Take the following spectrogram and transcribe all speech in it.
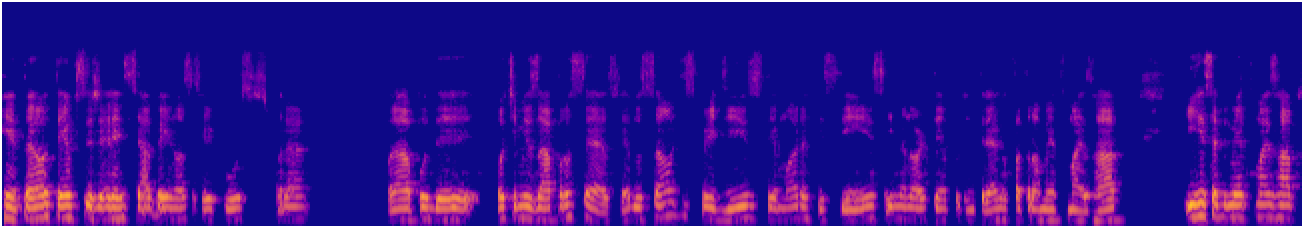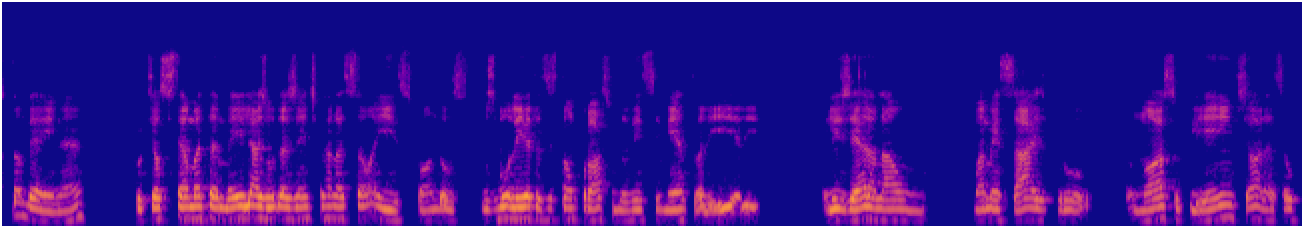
então, eu tenho que gerenciar bem nossos recursos para para poder otimizar o processo. Redução de desperdícios, ter maior eficiência e menor tempo de entrega, faturamento mais rápido e recebimento mais rápido também, né? Porque o sistema também ele ajuda a gente com relação a isso. Quando os, os boletos estão próximos do vencimento ali, ele, ele gera lá um, uma mensagem para o nosso cliente, olha, seu,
